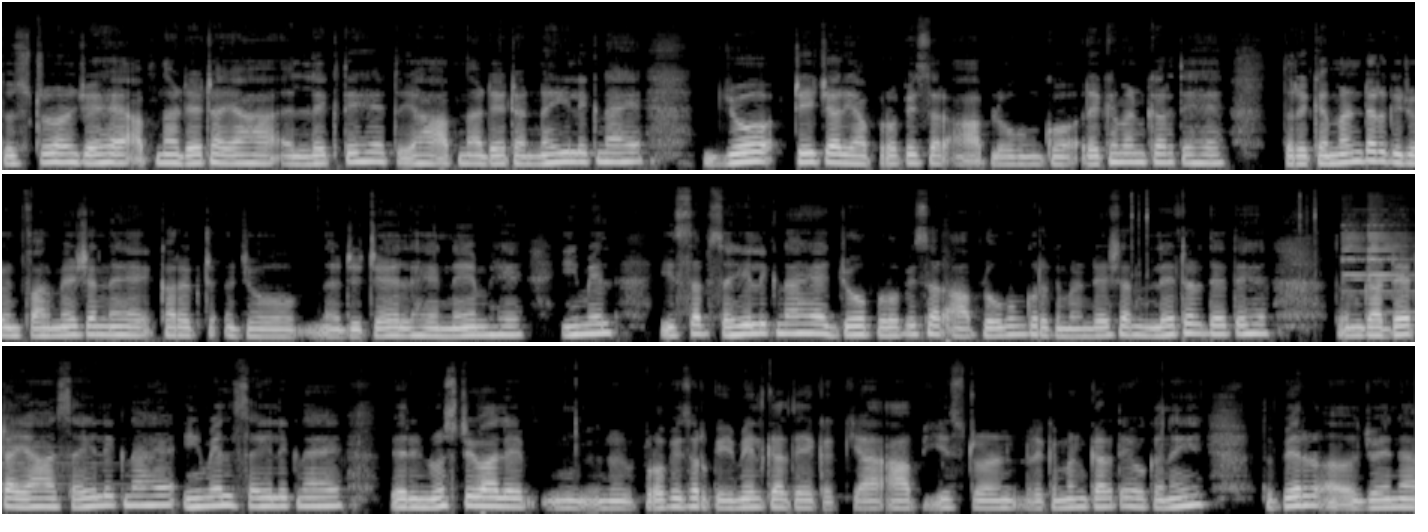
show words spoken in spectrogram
तो स्टूडेंट जो है अपना डेटा यहाँ लिखते हैं तो यहाँ अपना डेटा नहीं लिखना है। जो टीचर या प्रोफेसर आप लोगों को रिकमेंड करते हैं तो रिकमेंडर की जो इन्फॉर्मेशन है करेक्ट जो डिटेल है नेम है ईमेल ये सब सही लिखना है। जो प्रोफेसर आप लोगों को रिकमेंडेशन लेटर देते हैं तो उनका डेटा यहाँ सही लिखना है ईमेल सही लिखना है। फिर यूनिवर्सिटी वाले प्रोफेसर को ईमेल करते हैं कि क्या आप ये स्टूडेंट रिकमेंड करते हो कि नहीं? तो फिर जो है ना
